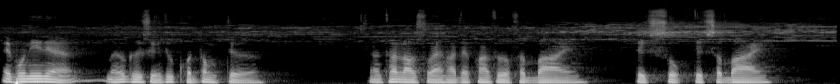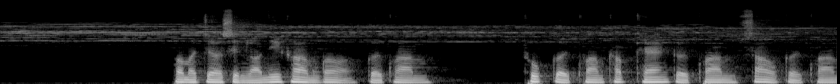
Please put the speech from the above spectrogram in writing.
ไอ้พวกนี้เนี่ยมันก็คือสิ่งทุกคนต้องเจอ ถ้าเราแสวงหาแต่ความสะดวกสบาย ติดสุขติดสบาย พอมาเจอสิ่งเหล่านี้เข้ามันก็เกิดความทุกข์เกิดความคับแค้นเกิดความเศร้าเกิดความ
